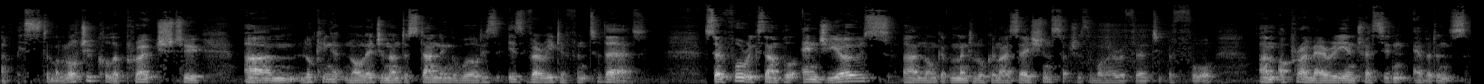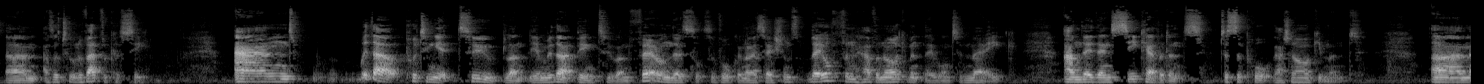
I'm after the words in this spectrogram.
epistemological approach to um, looking at knowledge and understanding the world is, is very different to theirs. So, for example, NGOs, uh, non governmental organisations, such as the one I referred to before, um, are primarily interested in evidence um, as a tool of advocacy. And without putting it too bluntly and without being too unfair on those sorts of organisations, they often have an argument they want to make and they then seek evidence to support that argument. Um,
